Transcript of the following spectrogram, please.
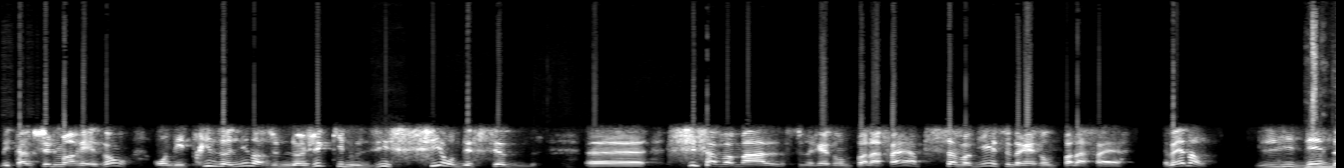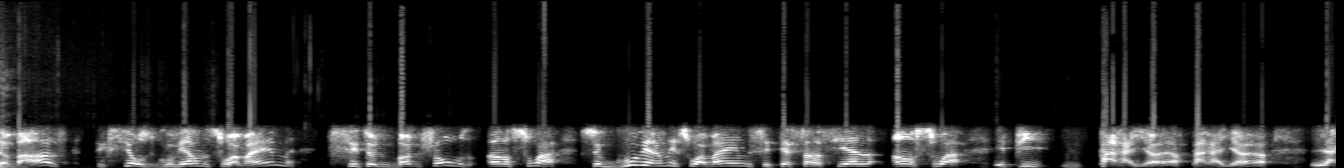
Mais tu as absolument raison. On est prisonnier dans une logique qui nous dit si on décide, euh, si ça va mal, c'est une raison de ne pas la faire, puis si ça va bien, c'est une raison de ne pas la faire. Eh bien non. L'idée de base, si on se gouverne soi-même, c'est une bonne chose en soi. Se gouverner soi-même, c'est essentiel en soi. Et puis, par ailleurs, par ailleurs, la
